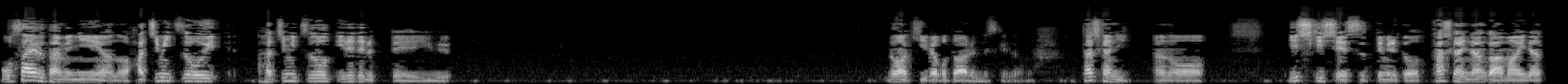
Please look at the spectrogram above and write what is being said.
抑えるために、あの、蜂蜜を、蜂蜜を入れてるっていうのは聞いたことあるんですけど、確かに、あの、意識して吸ってみると、確かになんか甘いなっ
